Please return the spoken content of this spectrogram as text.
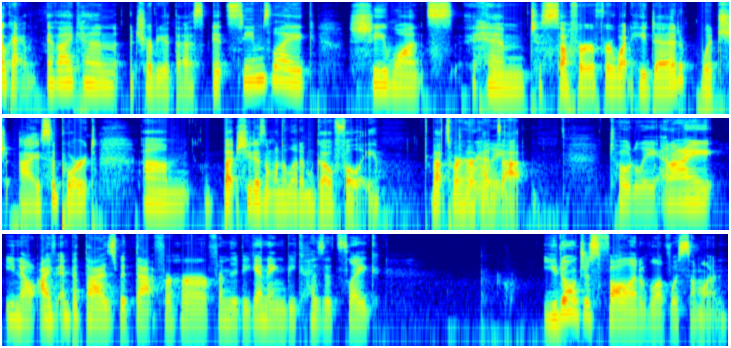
okay, if I can attribute this, it seems like she wants him to suffer for what he did, which I support. Um, but she doesn't want to let him go fully. That's where her head's at. Totally. And I, you know, I've empathized with that for her from the beginning because it's like you don't just fall out of love with someone,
